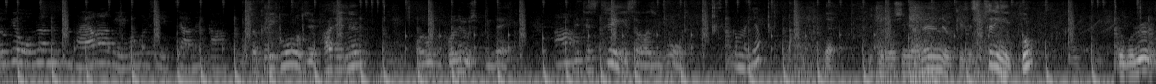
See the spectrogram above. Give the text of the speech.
여기 오면 좀 다양하게 입어볼 수 있지 않을까. 자 그리고 이제 바지는 어, 이거 좀 보여드리고 아 밑에 스트링이 있어가지고 잠깐만요. 네 이렇게 보시면은 이렇게 이제 스트링이 있고 요거를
